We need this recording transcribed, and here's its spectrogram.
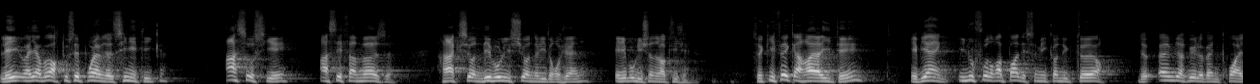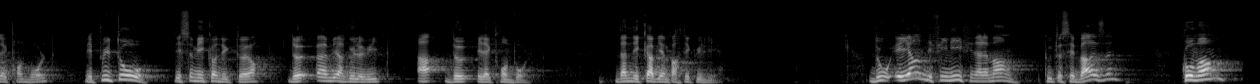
il va y avoir tous ces problèmes de cinétique associés à ces fameuses réactions d'évolution de l'hydrogène et l'évolution de l'oxygène. Ce qui fait qu'en réalité, eh bien, il ne nous faudra pas des semi-conducteurs de 1,23 eV, mais plutôt des semi-conducteurs de 1,8 à 2 eV, dans des cas bien particuliers. D'où, ayant défini finalement toutes ces bases, comment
